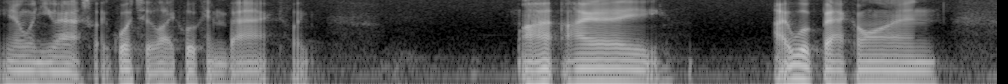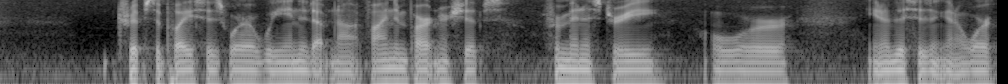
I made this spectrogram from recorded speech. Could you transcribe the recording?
you know, when you ask, like, what's it like looking back? Like, I, I, I look back on trips to places where we ended up not finding partnerships for ministry or, you know, this isn't going to work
